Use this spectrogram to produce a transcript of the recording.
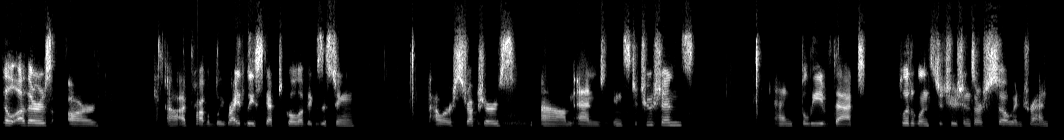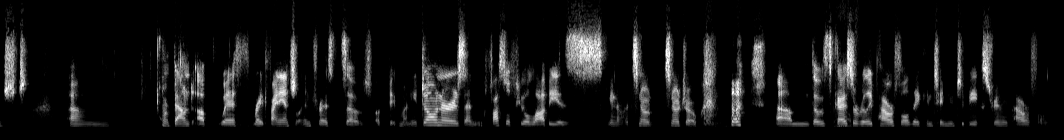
still others are uh, probably rightly skeptical of existing power structures um, and institutions and believe that political institutions are so entrenched um, or bound up with right financial interests of, of big money donors and fossil fuel lobby is you know it's no it's no joke. Um, those guys are really powerful. They continue to be extremely powerful.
